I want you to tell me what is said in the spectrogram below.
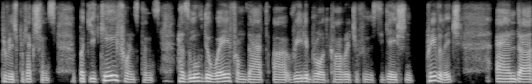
privilege protections. But UK, for instance, has moved away from that uh, really broad coverage of investigation privilege and uh,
